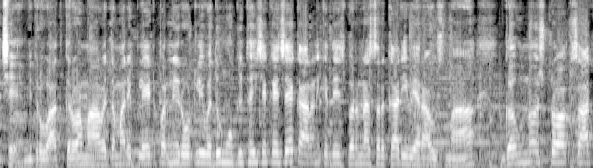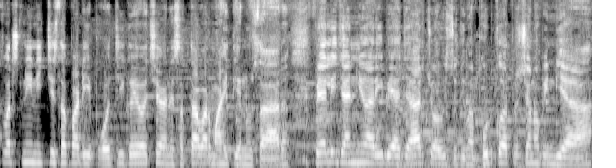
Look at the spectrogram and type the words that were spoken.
છે. મિત્રો, વાત કરવામાં આવે, તમારી પ્લેટ પરની રોટલી વધુ મોંઘી થઈ શકે છે કારણ કે દેશભરના સરકારી વેરહાઉસમાં ઘઉંનો સ્ટોક સાત વર્ષની નીચી સપાટીએ પહોંચી ગયો છે અને સત્તાવાર માહિતી અનુસાર, પહેલી જાન્યુઆરી બે હજાર ચોવીસ સુધીમાં food corporation of India,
